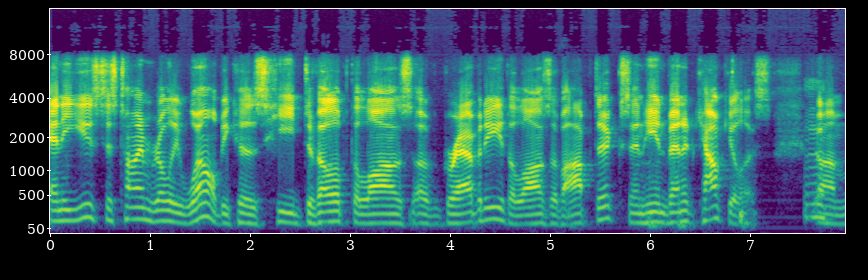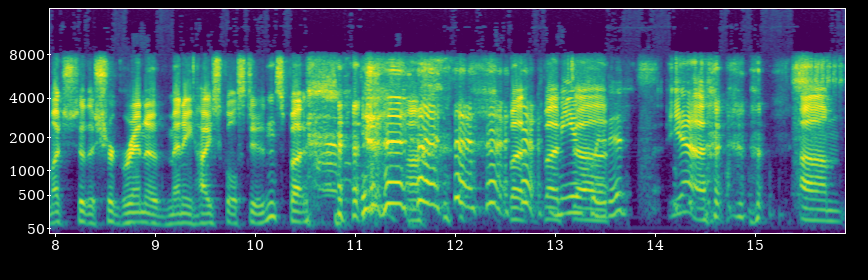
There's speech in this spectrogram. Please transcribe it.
and he used his time really well because he developed the laws of gravity the laws of optics and he invented calculus mm. um, much to the chagrin of many high school students but uh, but but me uh, included uh, yeah. um,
